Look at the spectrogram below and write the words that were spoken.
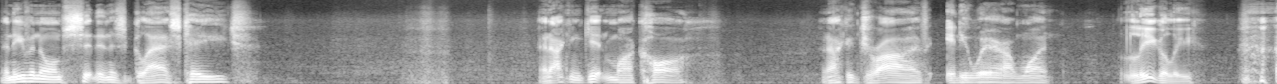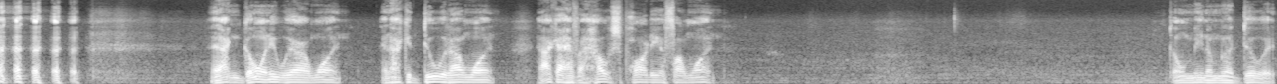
And even though I'm sitting in this glass cage, and I can get in my car, and I can drive anywhere I want legally. and I can go anywhere I want, and I can do what I want. I can have a house party if I want. Don't mean I'm gonna do it.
